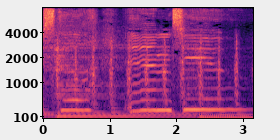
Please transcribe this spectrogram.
still into you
